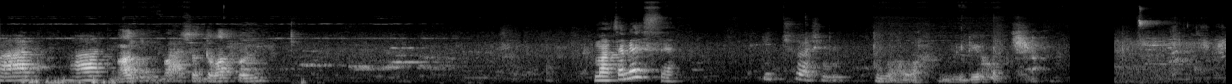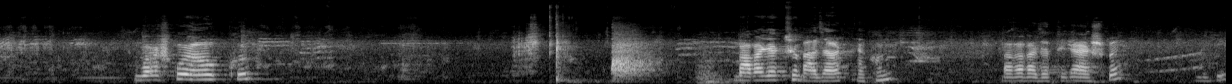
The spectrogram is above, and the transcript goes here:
ভাত ভাত ভাত ভাত সেদ্ধ ভাত করে নি মাচালে এসছে? কিচ্ছু আসেনি। বাবা ভিডিও করছি। আমার খুব বাবা যাচ্ছে বাজার এখন। বাবা বাজার থেকে আসবে। দেখি।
